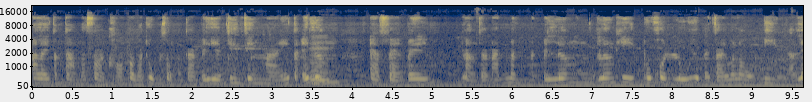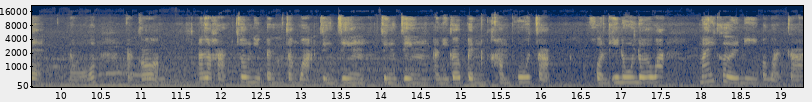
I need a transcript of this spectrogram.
อะไรต่างๆมาสอดคล้องกับวัตถุประสงค์ของการไปเรียนจริงๆไหมแต่ไอ้เรื่องอืมแอบแฝงไป หลังจากนั้นมันมันเป็นเรื่องเรื่องที่ทุกคนรู้อยู่แต่ใจว่าเรามีอยู่แล้วแหละเนาะแต่ก็นั่นแหละค่ะช่วงนี้เป็นจังหวะจริง ๆ จริง ๆ อันนี้ก็เป็นคำพูดจากคนที่นู่นด้วยว่า ไม่เคยมีประวัติการ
